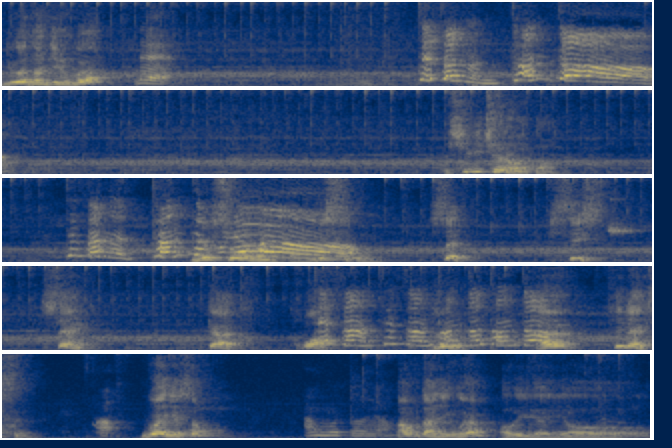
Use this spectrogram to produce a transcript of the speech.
네가 던지는 거야? 네 세상은 던져 12초 남았다. 세상은 몇 수가 남았다. 수가 셋 시스 생quatre trois 세상 세상 둘, 던져 던져. un 피넥스. 아, 누가 이겼어? 아무도요. 아무도 안 이긴 거야? 어이여여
